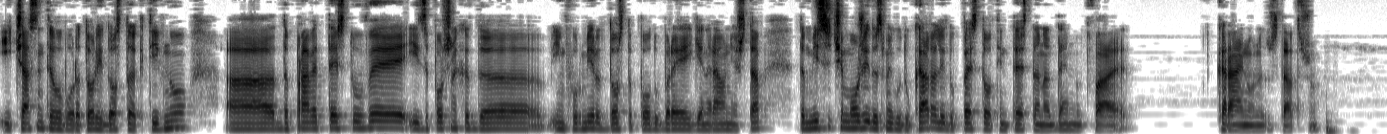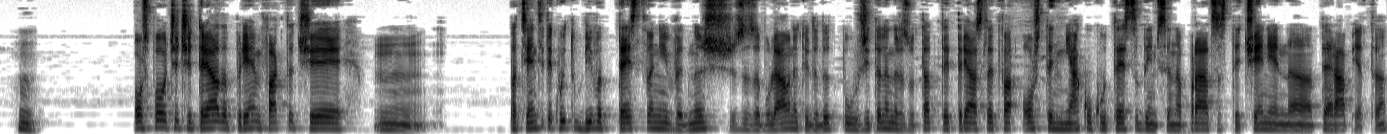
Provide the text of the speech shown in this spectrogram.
и частните лаборатории доста активно а, да правят тестове и започнаха да информират доста по-добре и генералния щаб. Да мисля, че може и да сме го докарали до 500 теста на ден, но това е крайно недостатъчно. Хм. Още повече, че трябва да приемем факта, че м- пациентите, които биват тествани веднъж за заболяването и дадат положителен резултат, те трябва след това още няколко теста да им се направят с течение на терапията,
